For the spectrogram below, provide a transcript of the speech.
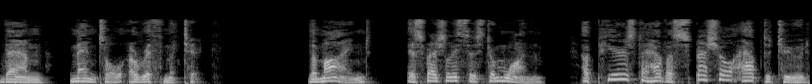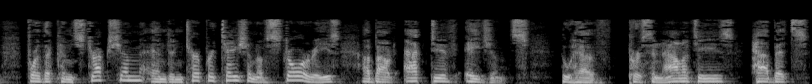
than mental arithmetic. The mind, especially System 1, appears to have a special aptitude for the construction and interpretation of stories about active agents who have personalities, habits,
